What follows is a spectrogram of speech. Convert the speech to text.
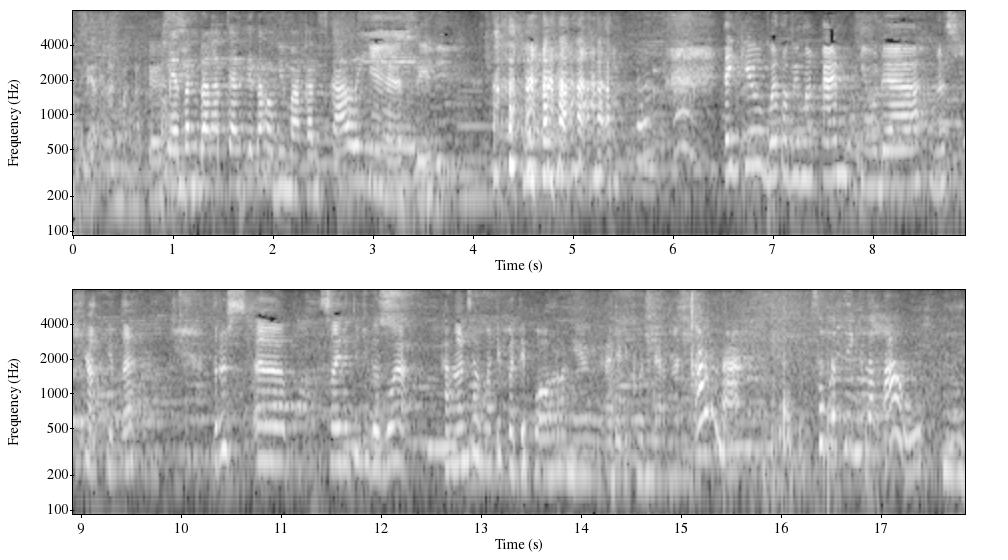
Kelihatan banget guys. kelihatan banget kan kita hobi makan sekali nggak sih. Thank you buat hobi makan yang udah nge-shot kita. Terus eh, selain itu juga gue kangen sama tipe-tipe orang yang ada di kondangan. karena seperti yang kita tahu Hmm,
